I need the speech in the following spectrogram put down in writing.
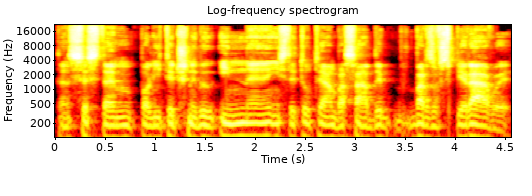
ten system polityczny był inny, instytuty, ambasady bardzo wspierały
